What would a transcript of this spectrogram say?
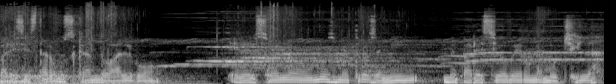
Parecía estar buscando algo. En el suelo, a unos metros de mí, me pareció ver una mochila.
